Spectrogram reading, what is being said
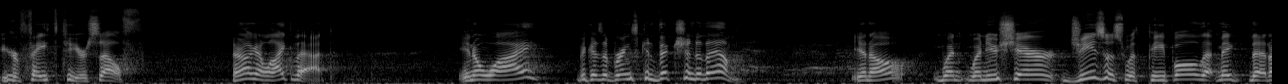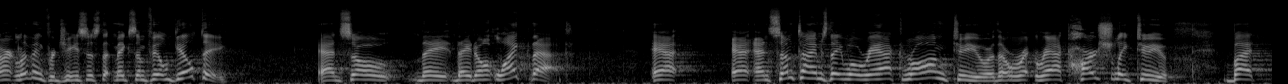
your faith to yourself. They're not going to like that. You know why? Because it brings conviction to them. You know, when, when you share Jesus with people that, make, that aren't living for Jesus, that makes them feel guilty. And so they, they don't like that. And, and, and sometimes they will react wrong to you or they'll re- react harshly to you. But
